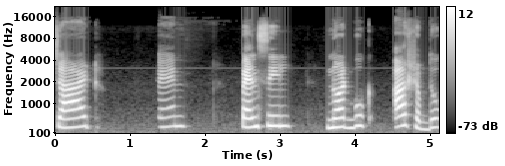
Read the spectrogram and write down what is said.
chart pen pencil notebook આ શબ્દો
